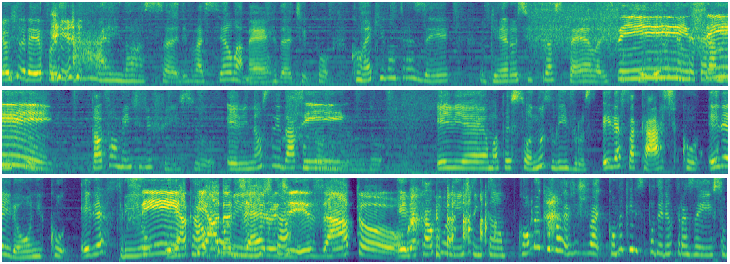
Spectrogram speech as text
Eu jurei, eu falei assim, ai, nossa, ele vai ser uma merda. Tipo, como é que vão trazer o Geralt pras telas? Porque ele tem um Sim, temperamento sim. totalmente difícil. Ele não se lidar com Sim. todo mundo. Ele é uma pessoa, nos livros, ele é sarcástico, ele é irônico, ele é frio, Sim, ele é a piada de. Gerard, exato. Ele é calculista, então como é que a gente vai, como é que eles poderiam trazer isso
